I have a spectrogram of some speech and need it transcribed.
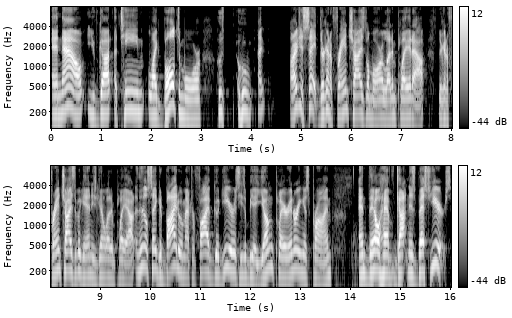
And now you've got a team like Baltimore who's who I, I just say they're going to franchise Lamar, let him play it out. They're going to franchise him again. He's going to let him play out, and then they'll say goodbye to him after five good years. He'll be a young player entering his prime, and they'll have gotten his best years,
